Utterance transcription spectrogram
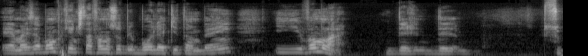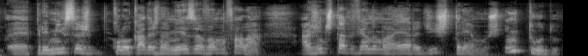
é, mas é bom porque a gente está falando sobre bolha aqui também, e vamos lá. De, de, é, premissas colocadas na mesa, vamos falar. A gente está vivendo uma era de extremos em tudo.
